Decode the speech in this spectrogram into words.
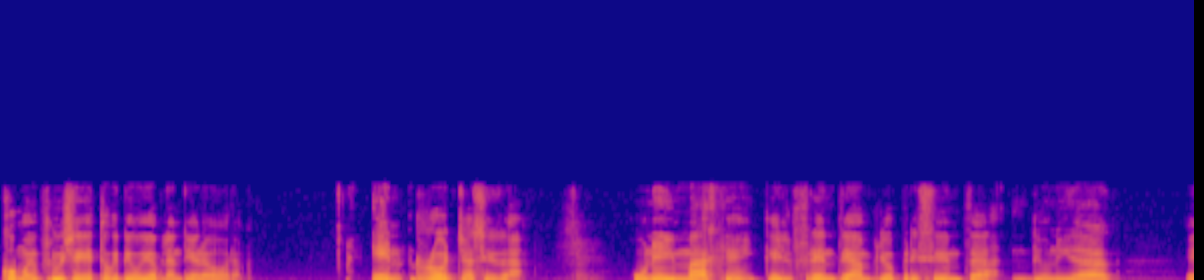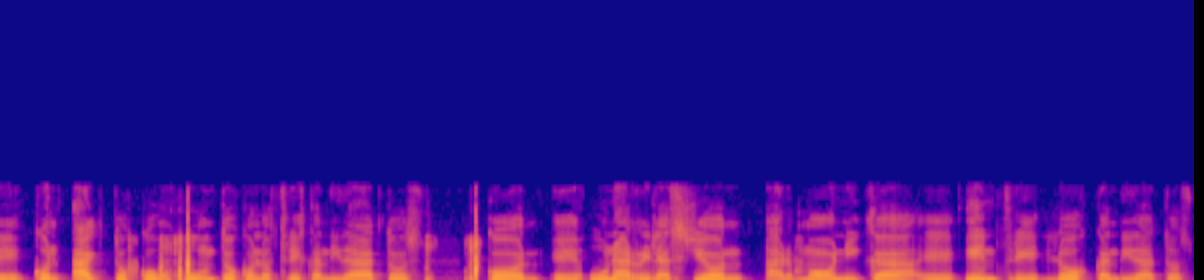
¿cómo influye esto que te voy a plantear ahora? En Rocha se da una imagen que el Frente Amplio presenta de unidad eh, con actos conjuntos con los tres candidatos, con eh, una relación armónica entre los candidatos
